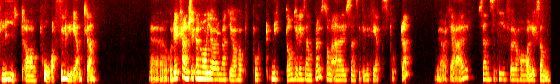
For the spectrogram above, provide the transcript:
flyt av påfyll egentligen. Uh, och det kanske kan ha att göra med att jag har port 19 till exempel som är sensitivitetsporten gör att jag är sensitiv för att ha liksom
